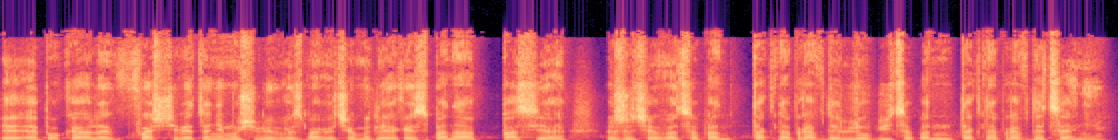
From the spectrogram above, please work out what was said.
epokę, ale właściwie to nie musimy rozmawiać o mydle. Jaka jest Pana pasja życiowa? Co Pan tak naprawdę lubi, co Pan tak naprawdę ceni?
